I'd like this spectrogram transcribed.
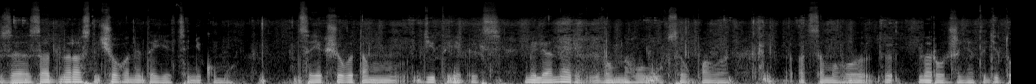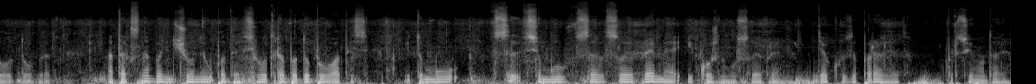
За, за один раз нічого не дається нікому. Це якщо ви там діти якихось мільйонерів, і вам на голову все впало від самого е, народження, тоді до, добре. А так з неба нічого не впаде, всього треба добиватись. І тому все, всьому все своє время і кожному своє время. Дякую за перегляд. Працюємо далі.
